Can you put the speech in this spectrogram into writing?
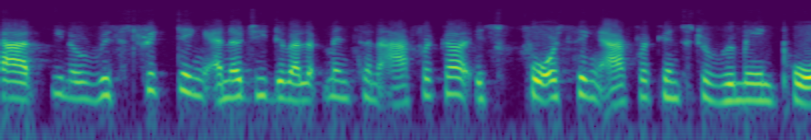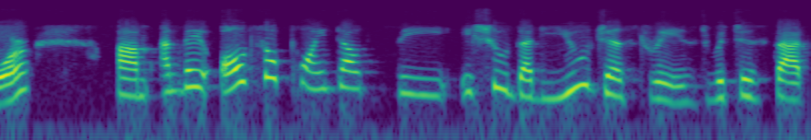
that, you know, restricting energy developments in Africa is forcing Africans to remain poor. Um, and they also point out the issue that you just raised, which is that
